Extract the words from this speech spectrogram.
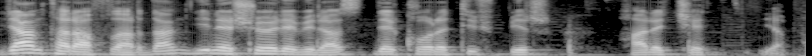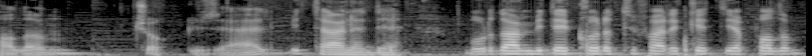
yan taraflardan yine şöyle biraz dekoratif bir hareket yapalım. Çok güzel. Bir tane de buradan bir dekoratif hareket yapalım.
